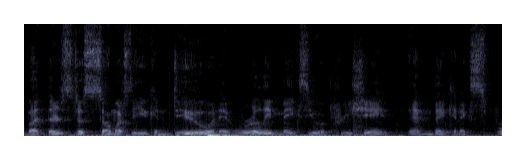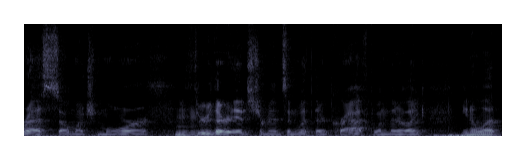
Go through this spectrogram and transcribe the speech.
but there's just so much that you can do and it really makes you appreciate and they can express so much more Mhm. through their instruments and with their craft when they're like you know what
